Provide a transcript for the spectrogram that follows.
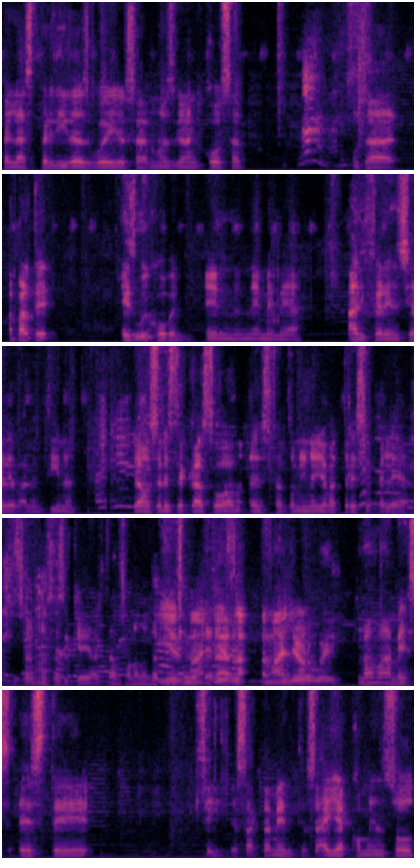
peleas perdidas, güey, o sea, no es gran cosa. O sea, aparte, es muy joven en, en MMA, a diferencia de Valentina. Digamos, en este caso, esta Antonina lleva 13 peleas. O sea, no es así que estamos hablando de una Y es, pinche ma- y es veterana. la, la mayor, güey. No mames, este. Sí, exactamente. O sea, ella comenzó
